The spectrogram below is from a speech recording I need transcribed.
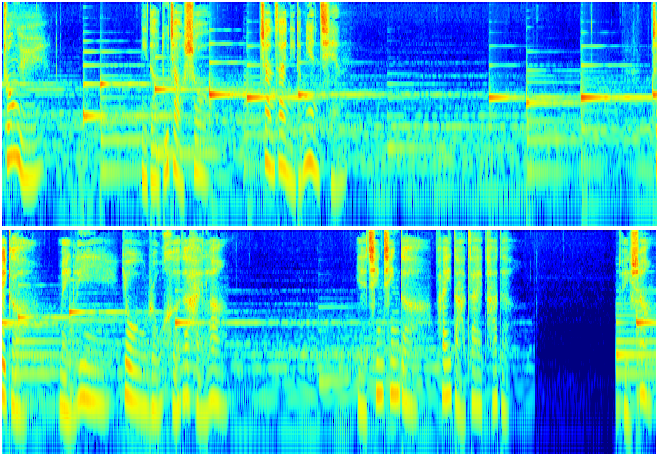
终于，你的独角兽站在你的面前。这个美丽又柔和的海浪。也轻轻的拍打在他的腿上。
